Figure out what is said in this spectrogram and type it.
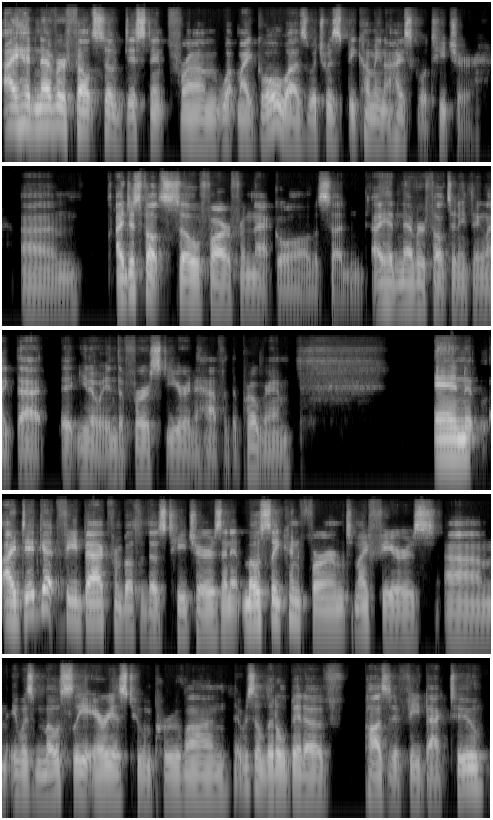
I had never felt so distant from what my goal was, which was becoming a high school teacher. Um, I just felt so far from that goal all of a sudden. I had never felt anything like that, eh, you know, in the first year and a half of the program. And I did get feedback from both of those teachers, and it mostly confirmed my fears. Um, it was mostly areas to improve on. There was a little bit of positive feedback too.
